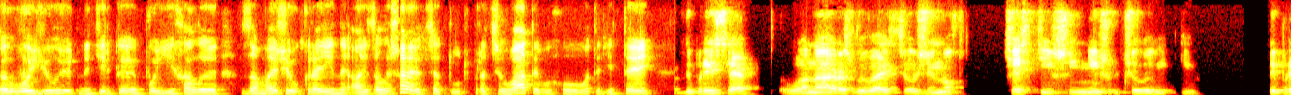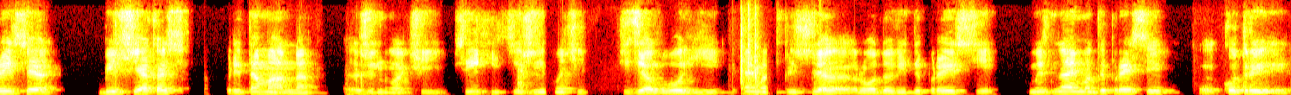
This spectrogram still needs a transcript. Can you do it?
е, воюють, не тільки поїхали за межі України, а й залишаються тут працювати, виховувати дітей. Депресія вона розвивається у жінок частіше, ніж у чоловіків. Депресія більш якось притаманна е, жіночій психіці, жіночій фізіології. Ми знаємо післяродові депресії. Ми знаємо депресії, котрі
